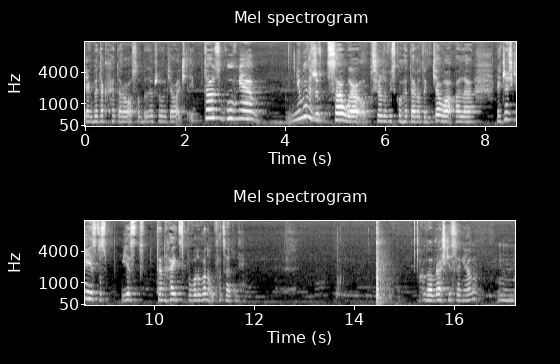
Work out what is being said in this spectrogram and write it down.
jakby tak hetero osoby zaczęły działać. I to jest głównie nie mówię, że całe środowisko hetero tak działa, ale najczęściej jest, to, jest ten hejt spowodowany u facetów. Wyobraźcie sobie mm,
